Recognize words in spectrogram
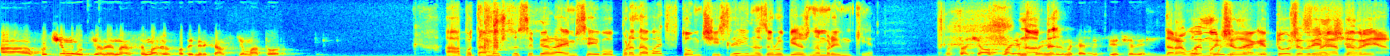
А почему делали наш самолет под американский мотор? А потому что собираемся его продавать, в том числе и на зарубежном рынке. Сначала своим Но, свой рынок обеспечили. Дорогой мой человек, в то же время одновременно,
